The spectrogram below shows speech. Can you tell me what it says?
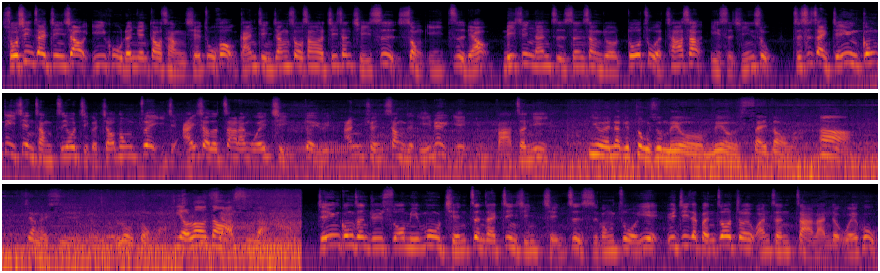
所幸在警校医护人员到场协助后，赶紧将受伤的机身骑士送医治疗。李姓男子身上有多处的擦伤，意识清楚。只是在捷运工地现场，只有几个交通锥以及矮小的栅栏围起，对于安全上的疑虑也引发争议。因为那个洞是没有没有塞到嘛，嗯，这样也是有有漏洞啊，有漏洞，瑕疵的。捷运工程局说明，目前正在进行前置施工作业，预计在本周就会完成栅栏的维护。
